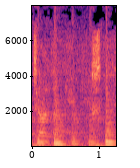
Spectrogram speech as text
John Hughes.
